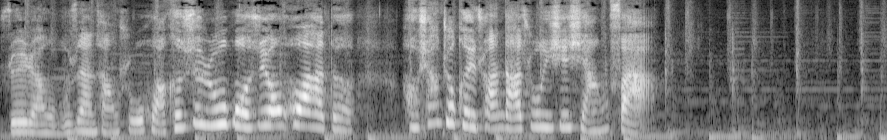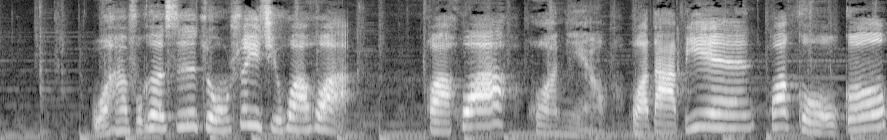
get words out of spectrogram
虽然我不擅长说话，可是如果是用画的，好像就可以传达出一些想法。我和福克斯总是一起画画，画花、画鸟、画大便、画狗狗，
